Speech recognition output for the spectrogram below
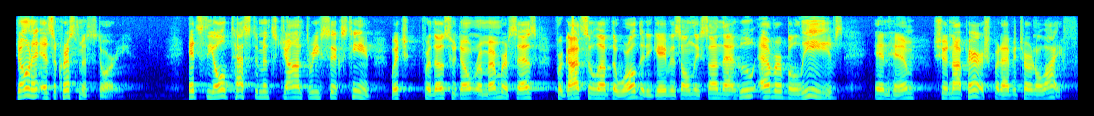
Jonah is a Christmas story. It's the Old Testament's John 3:16, which for those who don't remember says, "For God so loved the world that he gave his only son that whoever believes in him should not perish but have eternal life."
